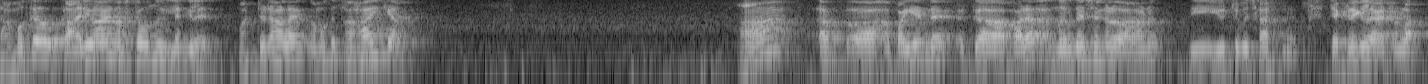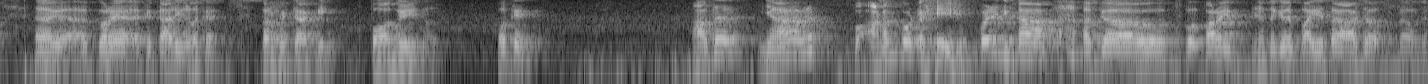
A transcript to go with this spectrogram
നമുക്ക് കാര്യമായ നഷ്ടമൊന്നും ഇല്ലെങ്കിൽ മറ്റൊരാളെ നമുക്ക് സഹായിക്കാം. ആ പയ്യന്റെ പല നിർദ്ദേശങ്ങളുമാണ് ഈ യൂട്യൂബ് ചാനൽ ടെക്നിക്കലായിട്ടുള്ള കുറേ ഒക്കെ കാര്യങ്ങളൊക്കെ പെർഫെക്റ്റാക്കി പോകാൻ കഴിയുന്നത്. ഓക്കെ. അത് ഞാൻ അവന് പണം കൊണ്ട് ഇപ്പോഴും ഞാൻ പറയും. എന്തെങ്കിലും പൈസ ആവശ്യം എന്ന് പറഞ്ഞ്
